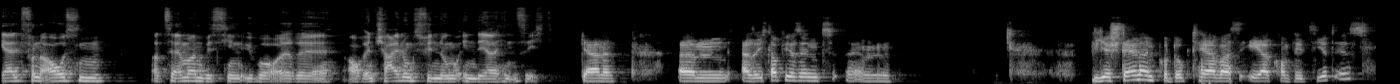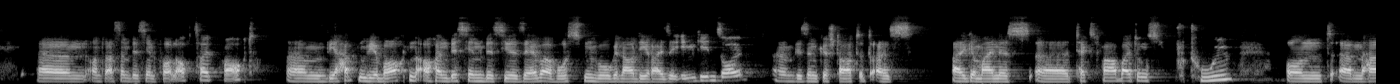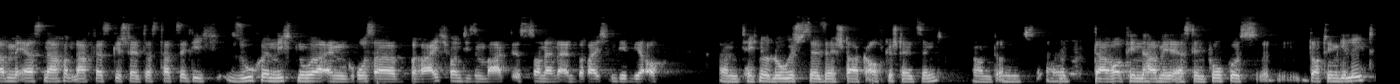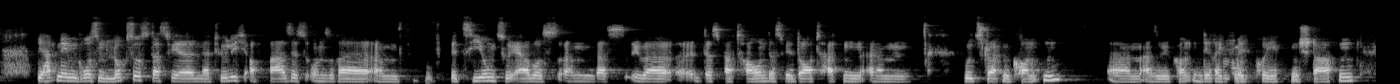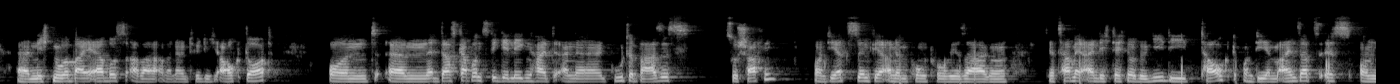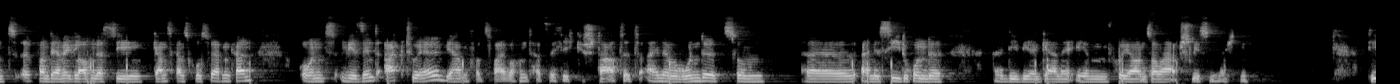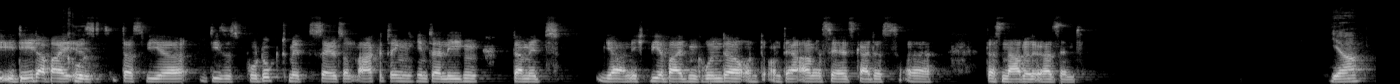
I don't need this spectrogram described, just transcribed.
Geld von außen. Erzähl mal ein bisschen über eure auch Entscheidungsfindung in der Hinsicht. Gerne. Ähm, also ich glaube, wir sind, ähm, wir stellen ein Produkt her, was eher kompliziert ist ähm, und was ein bisschen Vorlaufzeit braucht. Ähm, wir hatten, wir brauchten auch ein bisschen, bis wir selber wussten, wo genau die Reise hingehen soll. Ähm, wir sind gestartet als allgemeines äh, Textverarbeitungstool und ähm, haben erst nach und nach festgestellt, dass tatsächlich Suche nicht nur ein großer Bereich von diesem Markt ist, sondern ein Bereich, in dem wir auch ähm, technologisch sehr, sehr stark aufgestellt sind. Und, und äh, daraufhin haben wir erst den Fokus äh, dorthin gelegt. Wir hatten den großen Luxus, dass wir natürlich auf Basis unserer ähm, Beziehung zu Airbus ähm, das über äh, das Vertrauen, das wir dort hatten, ähm, bootstrappen konnten. Ähm, also wir konnten direkt mit Projekten starten, äh, nicht nur bei Airbus, aber, aber natürlich auch dort. Und ähm, das gab uns die Gelegenheit, eine gute Basis zu schaffen. Und jetzt sind wir an dem Punkt, wo wir sagen, jetzt haben wir eigentlich Technologie, die taugt und die im Einsatz ist und äh, von der wir glauben, dass sie ganz, ganz groß werden kann. Und wir sind aktuell, wir haben vor zwei Wochen tatsächlich gestartet, eine Runde zum, äh, eine Seed-Runde, die wir gerne im Frühjahr und Sommer abschließen möchten. Die Idee dabei cool. ist, dass wir dieses Produkt mit Sales und Marketing hinterlegen, damit ja nicht wir beiden Gründer und, und der arme Sales Guy das, äh, das Nadelöhr sind. Ja,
